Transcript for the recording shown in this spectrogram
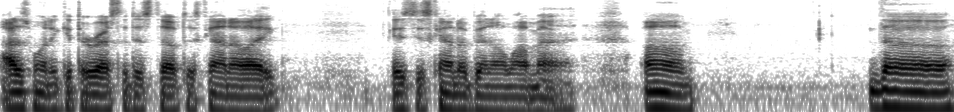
I just want to get the rest of this stuff that's kind of like it's just kind of been on my mind. Um, the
